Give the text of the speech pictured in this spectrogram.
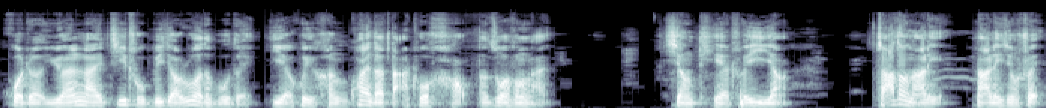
或者原来基础比较弱的部队，也会很快的打出好的作风来，像铁锤一样，砸到哪里哪里就碎。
